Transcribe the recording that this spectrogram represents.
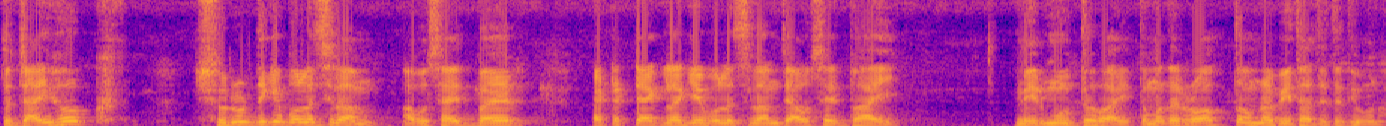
তো যাই হোক, শুরুর দিকে বলেছিলাম, আবু সাইদ ভাইয়ের একটা ট্যাগ লাগিয়ে বলেছিলাম যে, আবু সাইদ ভাই মীর মুগ্ধ ভাই, তোমাদের রক্ত আমরা বৃথা যেতে দিব না।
